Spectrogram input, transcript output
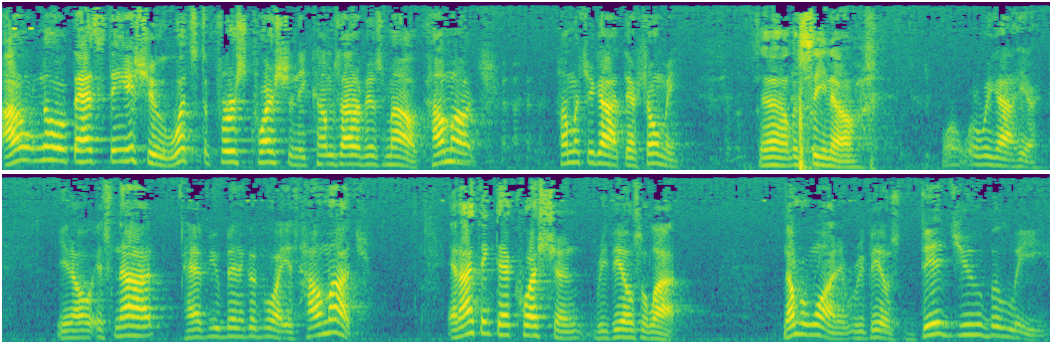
I don't know if that's the issue. What's the first question he comes out of his mouth? How much? How much you got there? Show me. Yeah, let's see now. What, what do we got here? You know, it's not, have you been a good boy? It's how much? And I think that question reveals a lot. Number one, it reveals, did you believe?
